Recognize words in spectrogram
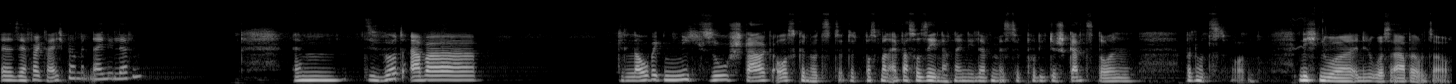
äh, sehr vergleichbar mit 9-11. Ähm, sie wird aber, glaube ich, nicht so stark ausgenutzt. Das muss man einfach so sehen. Nach 9-11 ist sie politisch ganz doll benutzt worden. Nicht nur in den USA, bei uns auch.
